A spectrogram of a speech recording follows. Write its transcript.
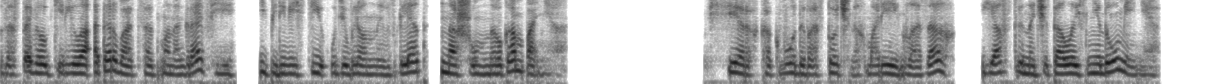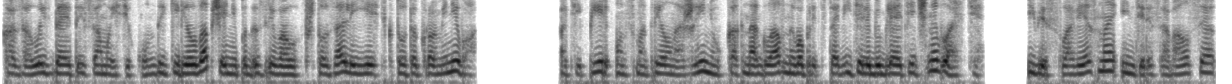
заставил Кирилла оторваться от монографии и перевести удивленный взгляд на шумную компанию. В серых, как воды восточных морей, глазах явственно читалось недоумение. Казалось, до этой самой секунды Кирилл вообще не подозревал, что в зале есть кто-то кроме него. А теперь он смотрел на Женю как на главного представителя библиотечной власти и бессловесно интересовался,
